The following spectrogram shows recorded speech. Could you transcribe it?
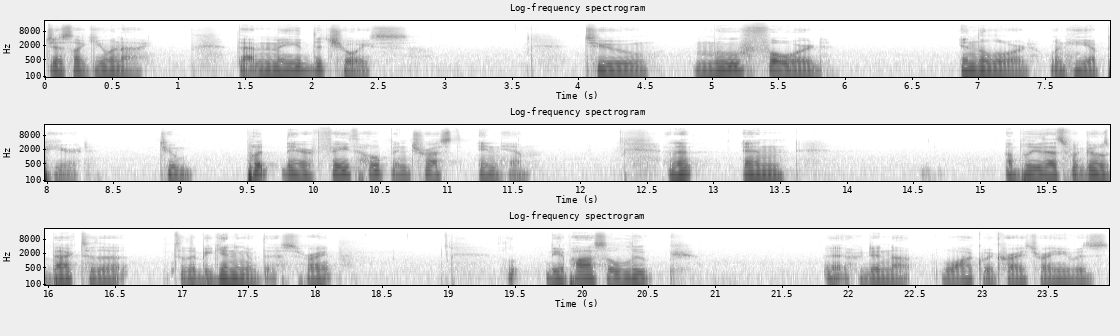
just like you and I, that made the choice to move forward in the Lord when he appeared, to put their faith, hope, and trust in him. And that, and I believe that's what goes back to the to the beginning of this, right? The apostle Luke, uh, who did not walk with Christ, right? He was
